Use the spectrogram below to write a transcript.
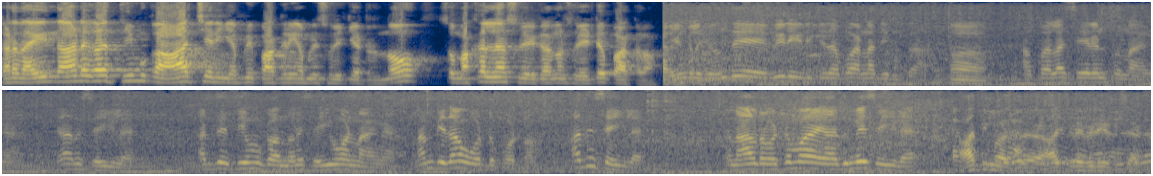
கடந்த ஐந்து ஆண்டுகால திமுக ஆட்சியை நீங்க எப்படி பாக்குறீங்க அப்படின்னு சொல்லி கேட்டிருந்தோம். ஸோ மக்கள் என்ன சொல்லியிருக்காங்கன்னு சொல்லிட்டு பார்க்கலாம். எங்களுக்கு வந்து வீடு இடிச்சதப்போ அண்ணா திமுக. அப்போ எல்லாம் செய்கிறேன்னு சொன்னாங்க. யாரும் செய்யல. அடுத்து திமுக வந்தோடனே செய்வோன்னாங்க. நம்பி தான் ஓட்டு போட்டோம். அதுவும் செய்யல. நாலரை வருஷமா எதுவுமே செய்யல. அதிமுக ஆட்சியில் வீடு இடிச்சாங்க.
